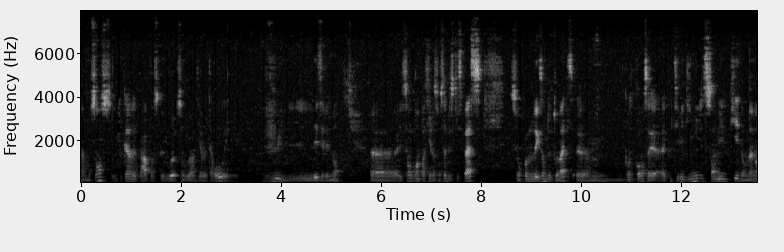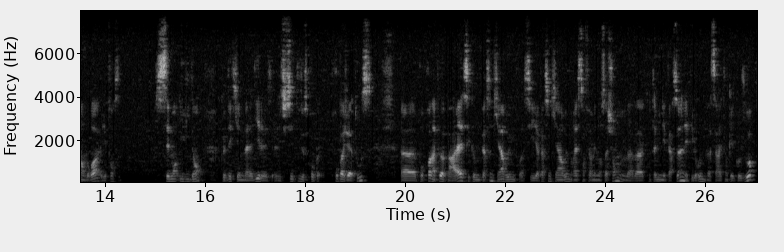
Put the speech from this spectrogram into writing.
à mon sens, en tout cas par rapport à ce que sans vouloir dire le tarot, et vu les événements, euh, ils sont en grande partie responsables de ce qui se passe. Si on prend l'exemple de tomates, quand on commence à, cultiver 10 000, 100 000 pieds dans le même endroit, il est forcément évident que dès qu'il y a une maladie, elle, est susceptible de se propager à tous. Euh, pour prendre un peu à parallèle, c'est comme une personne qui a un rhume. Si la personne qui a un rhume reste enfermée dans sa chambre, bah, va contaminer personne, et puis le rhume va s'arrêter en quelques jours.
